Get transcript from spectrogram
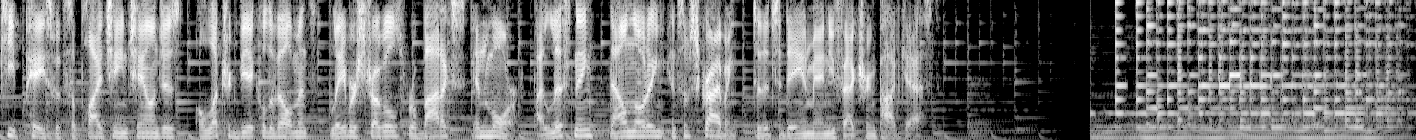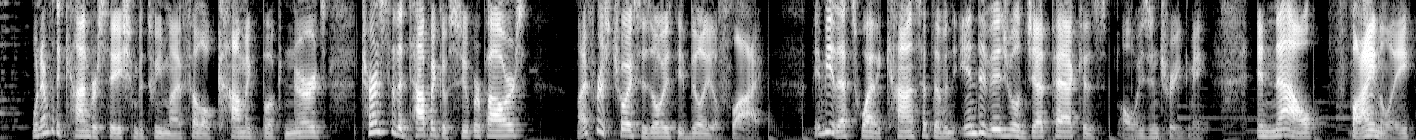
Keep pace with supply chain challenges, electric vehicle developments, labor struggles, robotics, and more by listening, downloading, and subscribing to the Today in Manufacturing podcast. Whenever the conversation between my fellow comic book nerds turns to the topic of superpowers, my first choice is always the ability to fly. Maybe that's why the concept of an individual jetpack has always intrigued me. And now, finally,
